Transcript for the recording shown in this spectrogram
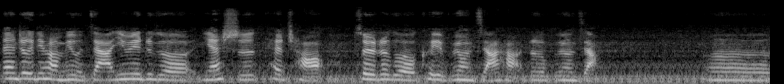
但是这个地方没有加，因为这个延时太长，所以这个可以不用加哈，这个不用加。嗯，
